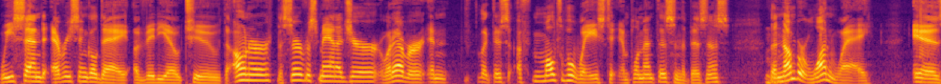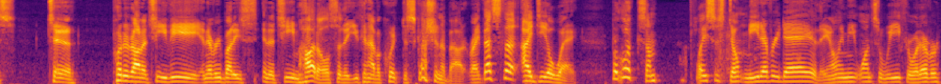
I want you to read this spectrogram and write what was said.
we send every single day a video to the owner, the service manager, whatever. And like, there's a, multiple ways to implement this in the business. Mm-hmm. The number one way is to put it on a TV and everybody's in a team huddle so that you can have a quick discussion about it, right? That's the ideal way. But look, some places don't meet every day or they only meet once a week or whatever.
